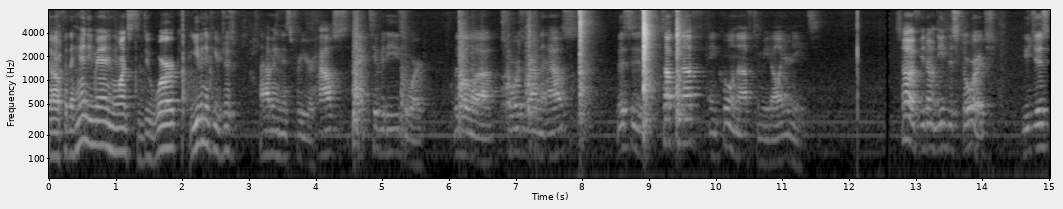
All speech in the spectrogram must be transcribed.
So for the handyman who wants to do work, even if you're just having this for your house activities or little uh, chores around the house, this is tough enough and cool enough to meet all your needs. If you don't need the storage, you just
